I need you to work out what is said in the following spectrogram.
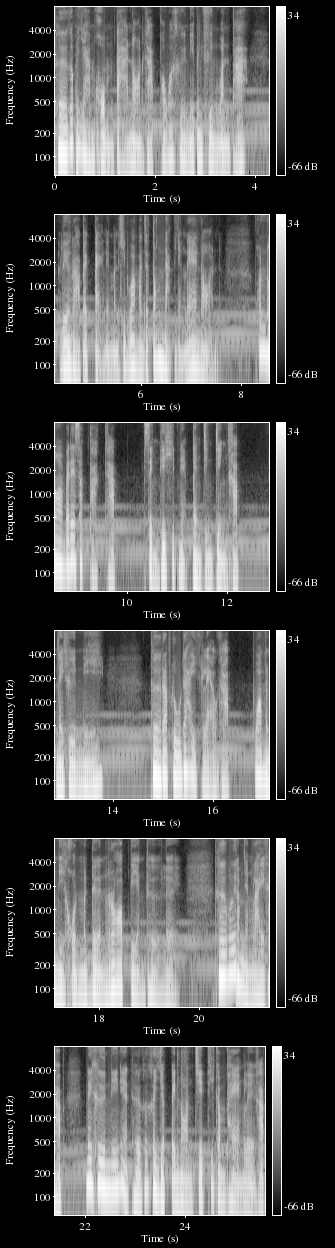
เธอก็พยายามข่มตานอนครับ เพราะว่าคืนนี้เป็นคืนวันพระ เรื่องราวแปลกๆเนี่ยมันคิดว่ามันจะต้องหนักอย่างแน่นอน พอนอนไปได้สักพักครับ สิ่งที่คิดเนี่ยเป็นจริง ๆครับ ในคืนนี้ เธอรับรู้ได้อีกแล้วครับ ว่ามันมีคนมาเดินรอบเตียงเธอเลย เธอไม่รู้ทำอย่างไรครับ ในคืนนี้เนี่ยเธอก็ขยับไปนอนชิดที่กำแพงเลยครับ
